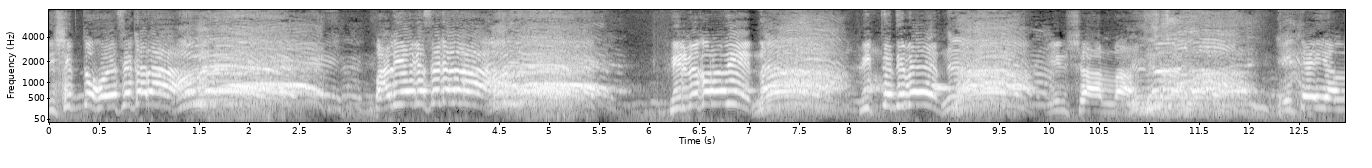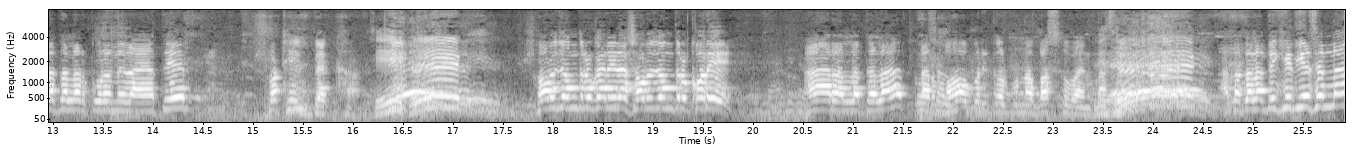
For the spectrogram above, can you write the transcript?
নিষিদ্ধ হয়েছে কারা? পালিয়ে গেছে কারা? ফিরবে কোনদিন? ফিরতে দিবেন? ইনশাআল্লাহ। এটাই আল্লাহ তালার কোরআনের আয়াতের সঠিক ব্যাখ্যা। ষড়যন্ত্রকারীরা ষড়যন্ত্র করে। আর আল্লাহ তালা তার মহাপরিকল্পনা বাস্তবায়ন করেছে আল্লাহ তালা দেখিয়ে দিয়েছেন না?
